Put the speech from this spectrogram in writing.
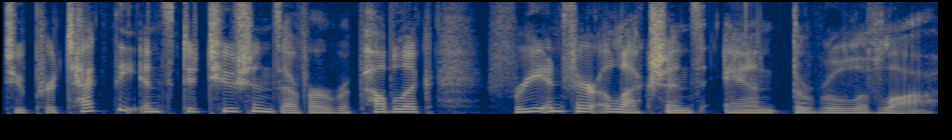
to protect the institutions of our republic, free and fair elections and the rule of law."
